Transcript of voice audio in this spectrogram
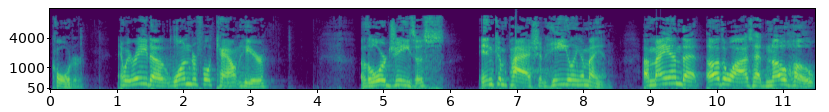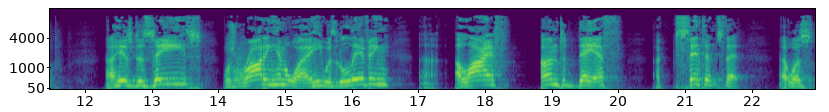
quarter. And we read a wonderful account here of the Lord Jesus in compassion healing a man. A man that otherwise had no hope. Uh, his disease was rotting him away. He was living uh, a life unto death, a sentence that uh, was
